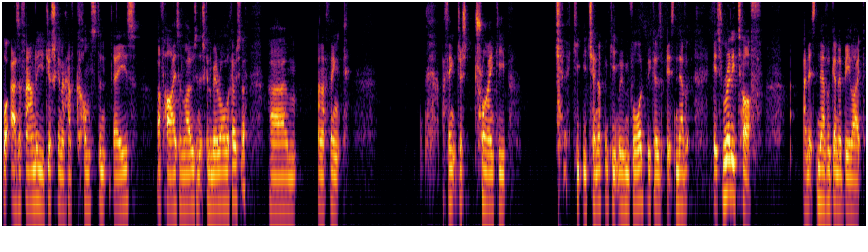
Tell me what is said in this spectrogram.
But as a founder, you're just going to have constant days of highs and lows, and it's going to be a roller coaster. Um, and I think, I think just try and keep keep your chin up and keep moving forward because it's never, it's really tough, and it's never going to be like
